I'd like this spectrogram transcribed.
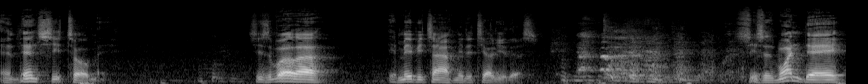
And then she told me, she said, Well, uh, it may be time for me to tell you this. she said, One day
